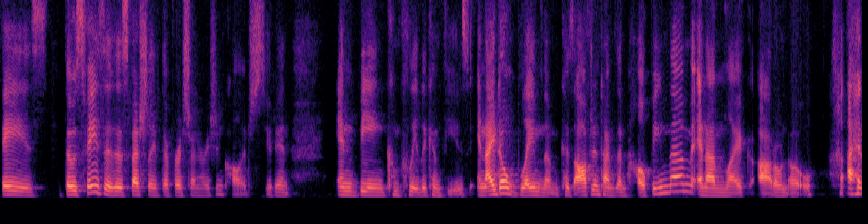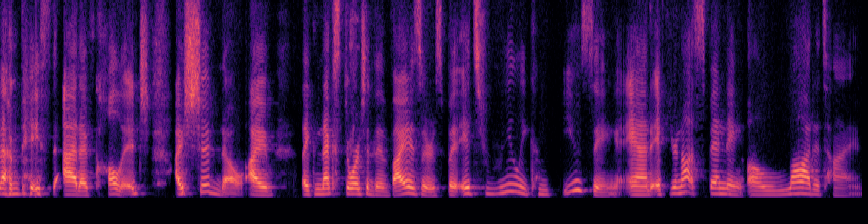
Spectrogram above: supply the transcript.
phase those phases especially if they're first generation college student and being completely confused. And I don't blame them because oftentimes I'm helping them and I'm like, I don't know. And I'm based at a college. I should know. I'm like next door to the advisors, but it's really confusing. And if you're not spending a lot of time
